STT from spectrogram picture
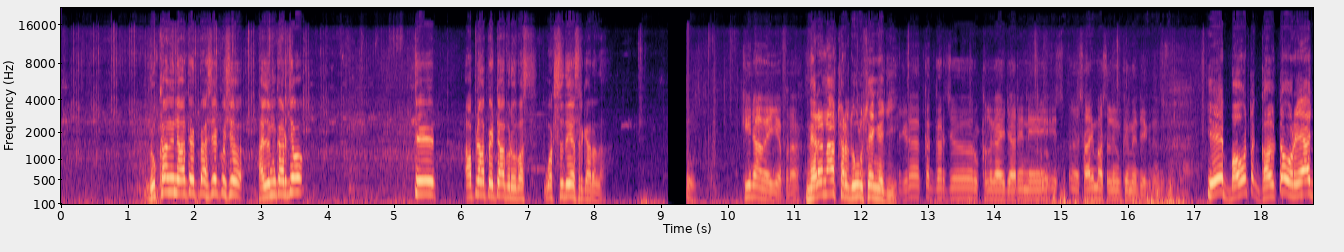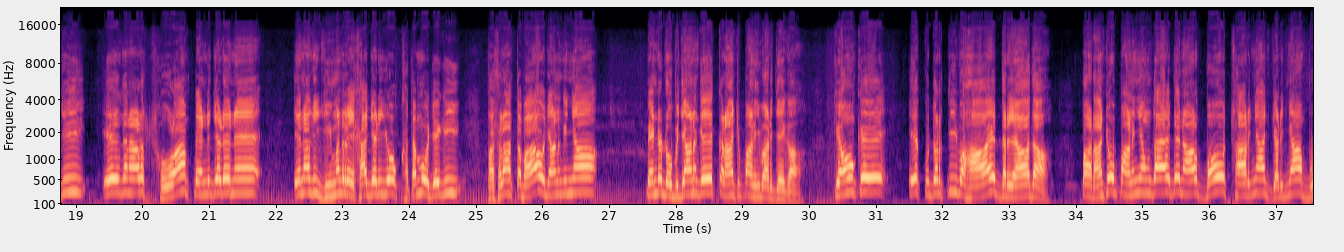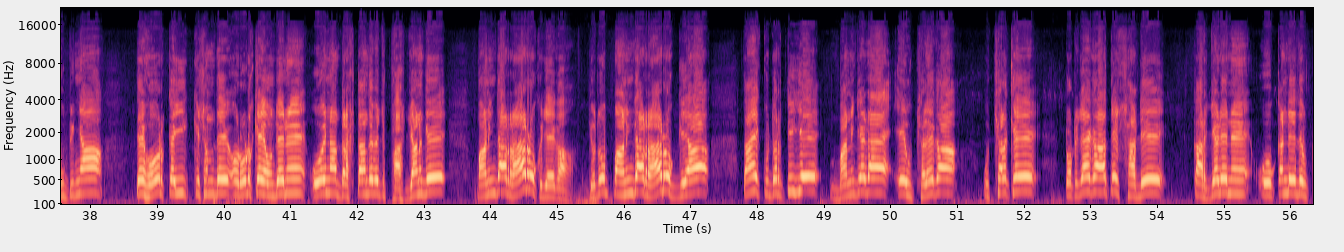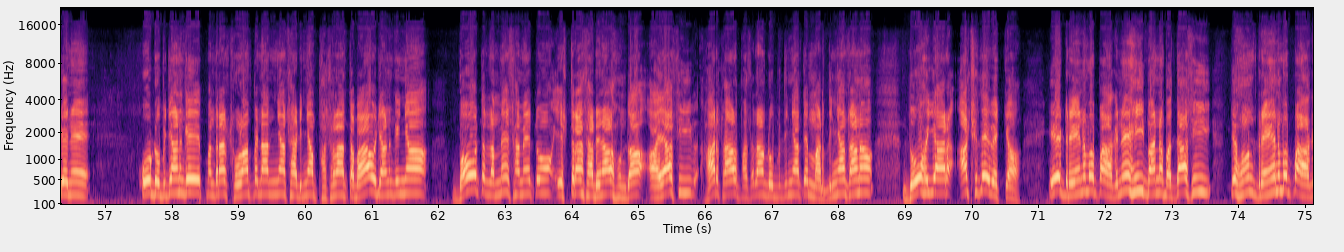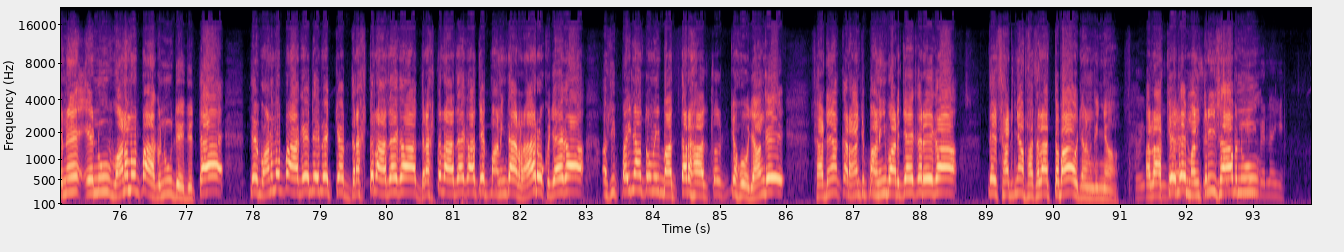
ਰੁੱਖਾਂ ਦੇ ਨਾਂ ਤੇ ਪੈਸੇ ਕੁਝ ਹਜ਼ਮ ਕਰ ਦਿਓ ਤੇ ਆਪਣਾ ਪੇਟਾ ਭਰੋ ਬਸ। ਮਕਸਦ ਇਹ ਹੈ ਸਰਕਾਰਾਂ ਦਾ। ਕੀ ਨਾਮ ਹੈ ਜੀ ਆਪਣਾ? ਮੇਰਾ ਨਾਮ ਸਰਦੂਲ ਸਿੰਘ ਹੈ ਜੀ। ਜਿਹੜਾ ਘੱਗਰ 'ਚ ਰੁੱਖ ਲਗਾਏ ਜਾ ਰਹੇ ਨੇ ਇਸ ਅ, ਸਾਰੇ ਮਸਲੇ ਨੂੰ ਕਿਵੇਂ ਦੇਖਦੇ ਹੋ ਤੁਸੀਂ? ਇਹ ਬਹੁਤ ਗਲਤ ਹੋ ਰਿਹਾ ਜੀ। ਇਹਦੇ ਨਾਲ 16 ਪਿੰਡ ਜਿਹੜੇ ਨੇ ਇਹਨਾਂ ਦੀ ਜੀਵਨ ਰੇਖਾ ਜਿਹੜੀ ਉਹ ਖਤਮ ਹੋ ਜਾਏਗੀ। ਫਸਲਾਂ ਤਬਾਹ ਹੋ ਜਾਣਗੀਆਂ। ਪਿੰਡ ਡੁੱਬ ਜਾਣਗੇ ਘਰਾਂ 'ਚ ਪਾਣੀ ਵੜ ਜਾਏਗਾ। ਕਿਉਂਕਿ ਇਹ ਕੁਦਰਤੀ ਵਹਾਅ ਹੈ ਦਰਿਆ ਦਾ। ਪਹਾੜਾਂ 'ਚੋਂ ਪਾਣੀ ਆਉਂਦਾ ਹੈ ਇਹਦੇ ਨਾਲ ਬਹੁਤ ਸਾਰੀਆਂ ਜੜੀਆਂ ਬੂਟੀਆਂ ਤੇ ਹੋਰ ਕਈ ਕਿਸਮ ਦੇ ਰੁੜ ਕੇ ਆਉਂਦੇ ਨੇ, ਉਹ ਇਹਨਾਂ ਦਰਖਤਾਂ ਦੇ ਵਿੱਚ ਫਸ ਜਾਣਗੇ, ਪਾਣੀ ਦਾ ਰਾਹ ਰੁਕ ਜਾਏਗਾ। ਜਦੋਂ ਪਾਣੀ ਦਾ ਰਾਹ ਰੁਕ ਗਿਆ, ਤਾਂ ਇਹ ਕੁਦਰਤੀ ਇਹ ਬਨ ਜਿਹੜਾ ਇਹ ਉਛਲੇਗਾ, ਉਛਲ ਕੇ ਟੁੱਟ ਜਾਏਗਾ ਤੇ ਸਾਡੇ ਘਰ ਜਿਹੜੇ ਨੇ, ਉਹ ਕੰਢੇ ਦੇ ਉੱਤੇ ਨੇ, ਉਹ ਡੁੱਬ ਜਾਣਗੇ। 15 16 ਪਿੰਡਾਂ ਦੀਆਂ ਸਾਡੀਆਂ ਫਸਲਾਂ ਤਬਾਹ ਹੋ ਜਾਣਗੀਆਂ। ਬਹੁਤ ਲੰਮੇ ਸਮੇਂ ਤੋਂ ਇਸ ਤਰ੍ਹਾਂ ਸਾਡੇ ਨਾਲ ਹੁੰਦਾ ਆਇਆ ਸੀ। ਹਰ ਸਾਲ ਫਸਲਾਂ ਡੁੱਬਦੀਆਂ ਤੇ ਮਰਦੀਆਂ ਸਨ। 2008 ਦੇ ਵਿੱਚ ਇਹ ਡਰੇਨ ਵਿਭਾਗ ਨੇ ਹੀ ਬੰਨ ਬੱਧਾ ਸੀ ਤੇ ਹੁਣ ਡਰੇਨ ਵਿਭਾਗ ਨੇ ਇਹਨੂੰ ਵਣ ਵਿਭਾਗ ਨੂੰ ਦੇ ਦਿੱਤਾ ਹੈ ਤੇ ਵਣ ਵਿਭਾਗ ਇਹਦੇ ਵਿੱਚ ਦਰਖਤ ਲਾ ਦੇਗਾ, ਦਰਖਤ ਲਾ ਦੇਗਾ ਤੇ ਪਾਣੀ ਦਾ ਰਾਹ ਰੁਕ ਜਾਏਗਾ। ਅਸੀਂ ਪਹਿਲਾਂ ਤੋਂ ਵੀ ਬਦਤਰ ਹਾਲਤ 'ਚ ਹੋ ਜਾਾਂਗੇ। ਸਾਡਿਆਂ ਘਰਾਂ 'ਚ ਪਾਣੀ ਵੜ ਜਾਏ ਕਰੇਗਾ ਤੇ ਸਾਡੀਆਂ ਫਸਲਾਂ ਤਬਾਹ ਹੋ ਜਾਣਗੀਆਂ। ਇਲਾਕੇ ਦੇ ਮੰਤਰੀ ਸਾਹਿਬ ਨੂੰ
